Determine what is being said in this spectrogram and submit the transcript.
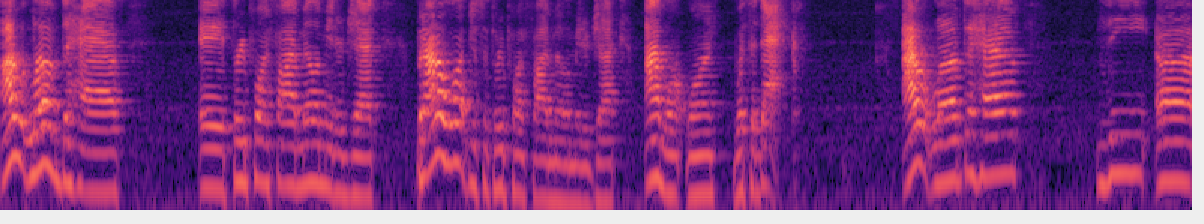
I would love to have a 3.5 millimeter jack, but I don't want just a 3.5 millimeter jack. I want one with a DAC. I would love to have the uh,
